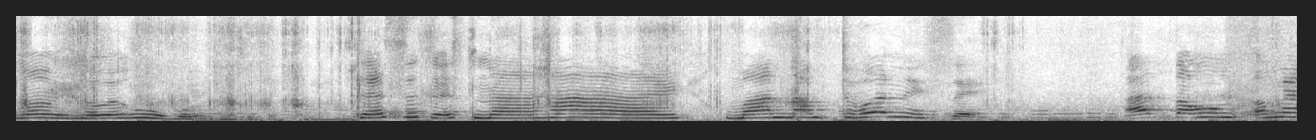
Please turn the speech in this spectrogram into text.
મમ્મી હવે હું બોલ જય શ્રી કૃષ્ણ હાય મારું નામ ધ્વનિ છે આ તો હું અમે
